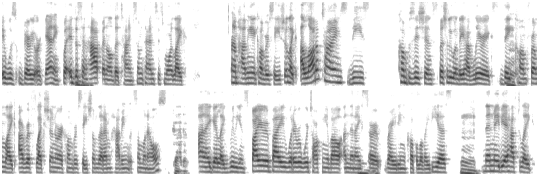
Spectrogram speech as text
it was very organic but it doesn't Mhm. happen all the time sometimes it's more like i'm having a conversation like a lot of times these compositions especially when they have lyrics they Mm. come from like a reflection or a conversation that i'm having with someone else got it. and i get like really inspired by whatever we're talking about and then i Mhm. start writing a couple of ideas Mm, and then maybe i have to like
